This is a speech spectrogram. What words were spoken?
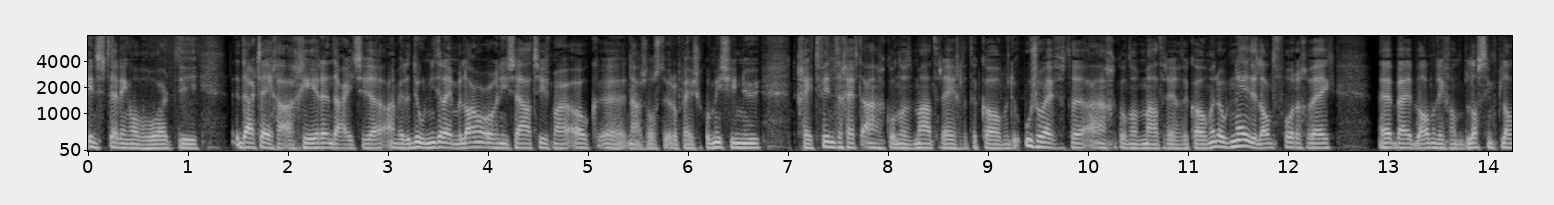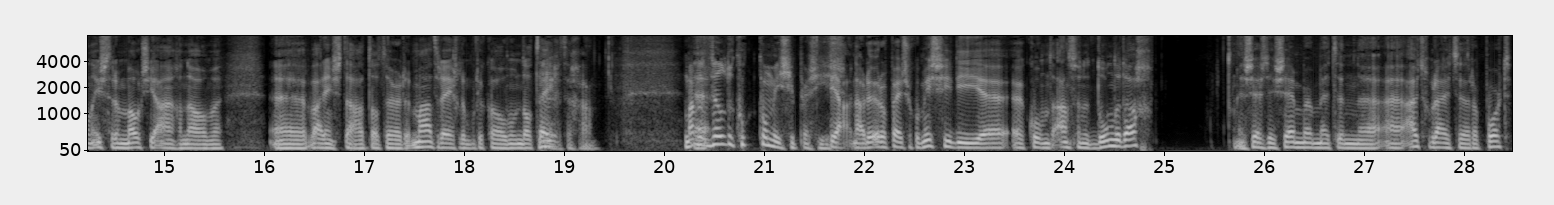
instellingen hoort... die daartegen ageren en daar iets aan willen doen. Niet alleen belangenorganisaties, maar ook uh, nou, zoals de Europese Commissie nu. De G20 heeft aangekondigd maatregelen te komen. De OESO heeft aangekondigd maatregelen te komen. En ook Nederland vorige week bij de behandeling van het belastingplan... is er een motie aangenomen waarin staat dat er maatregelen moeten komen... om dat ja. tegen te gaan. Maar wat uh, wil de commissie precies? Ja, nou de Europese Commissie die uh, komt aanstaande donderdag... 6 december met een uh, uitgebreid rapport...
